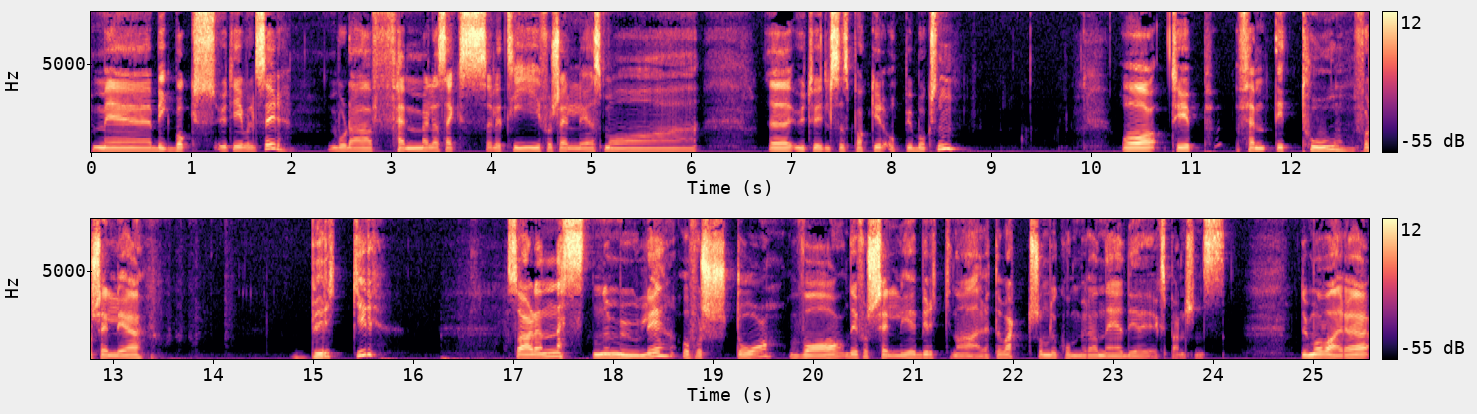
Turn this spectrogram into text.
med big box-utgivelser, hvor det er fem eller seks eller ti forskjellige små uh, utvidelsespakker oppi boksen, og typ 52 forskjellige brikker, så er det nesten umulig å forstå hva de forskjellige brikkene er etter hvert som du kommer deg ned i expansions. Du må være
